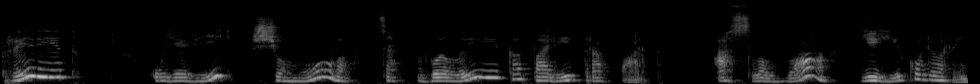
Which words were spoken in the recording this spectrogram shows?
Привіт! Уявіть, що мова це велика палітра фарб, а слова її кольори.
